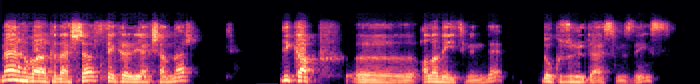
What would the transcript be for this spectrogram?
Merhaba arkadaşlar, tekrar iyi akşamlar. DİKAP e, alan eğitiminde 9. dersimizdeyiz.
